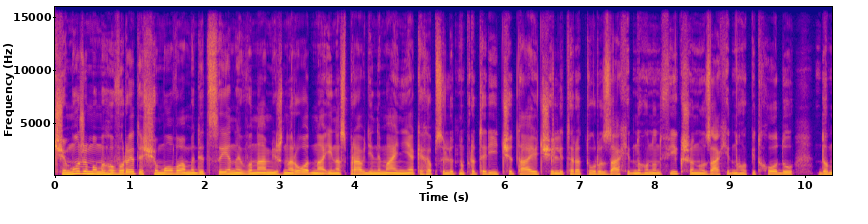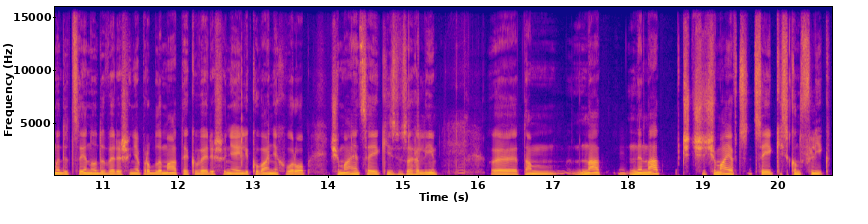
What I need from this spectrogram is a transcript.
Чи можемо ми говорити, що мова медицини вона міжнародна і насправді немає ніяких абсолютно протиріч, читаючи літературу західного нонфікшену, західного підходу до медицини, до вирішення проблематик, вирішення і лікування хвороб? Чи має це якісь взагалі е, там над не над чи, чи, чи має це якийсь конфлікт?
